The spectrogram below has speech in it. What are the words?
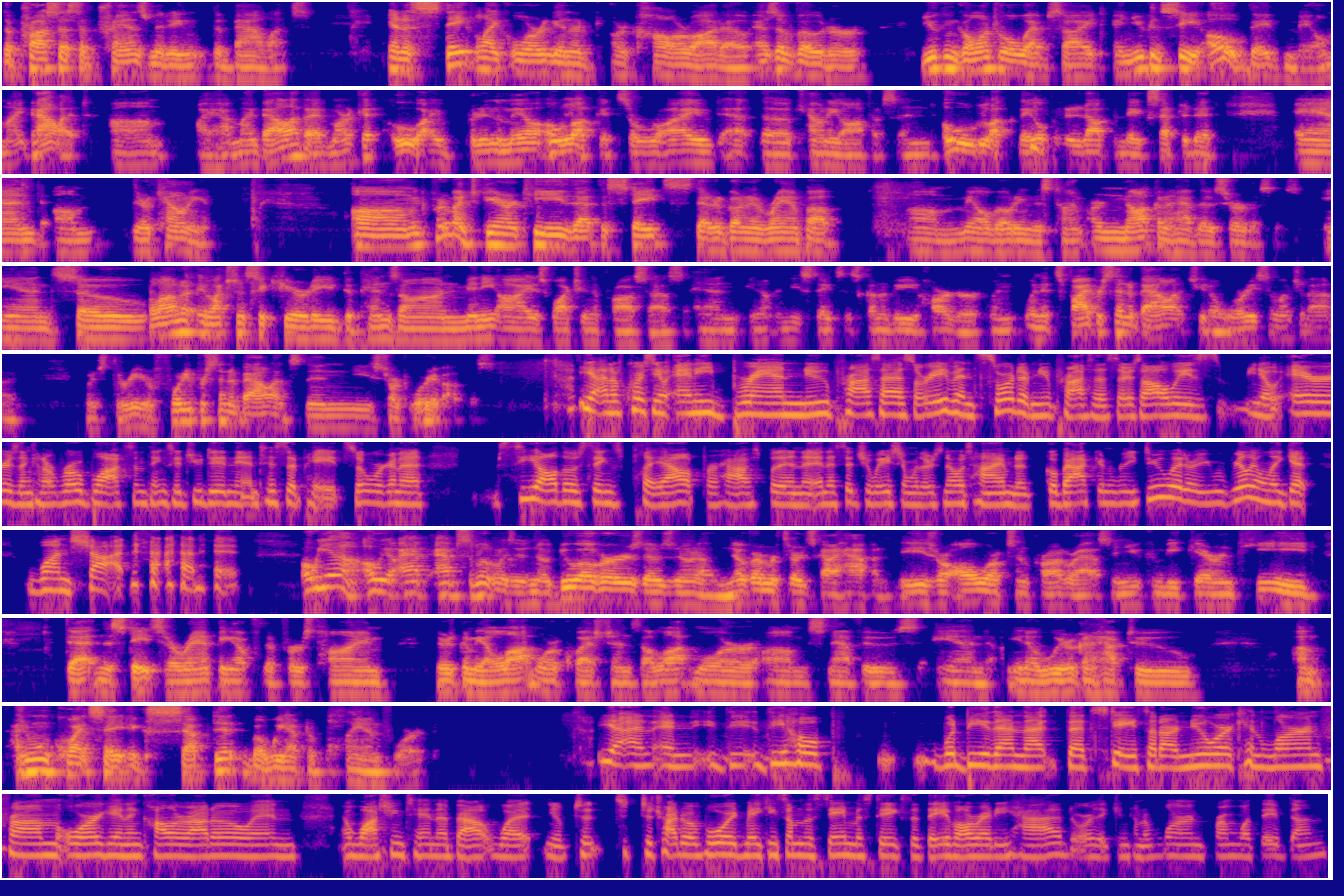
the process of transmitting the ballots. In a state like Oregon or, or Colorado, as a voter, you can go onto a website and you can see, oh, they've mailed my ballot. Um, I have my ballot. I mark it. Oh, I put it in the mail. Oh, look, it's arrived at the county office. And oh, look, they opened it up and they accepted it, and um, they're counting it. Um, we can pretty much guarantee that the states that are going to ramp up um, mail voting this time are not going to have those services. And so a lot of election security depends on many eyes watching the process. And, you know, in these states, it's going to be harder. When, when it's 5% of ballots, you don't worry so much about it. When it's 3 or 40% of ballots, then you start to worry about this. Yeah, and of course, you know, any brand new process or even sort of new process, there's always, you know, errors and kind of roadblocks and things that you didn't anticipate. So we're going to see all those things play out perhaps but in a, in a situation where there's no time to go back and redo it or you really only get one shot at it. Oh yeah. Oh yeah. Ab- absolutely. There's no do-overs. There's no, no. November 3rd has got to happen. These are all works in progress and you can be guaranteed that in the states that are ramping up for the first time there's going to be a lot more questions a lot more um, snafus and you know we're going to have to um, i don't quite say accept it but we have to plan for it yeah and and the the hope would be then that that states that are newer can learn from Oregon and Colorado and and Washington about what you know to, to, to try to avoid making some of the same mistakes that they've already had, or they can kind of learn from what they've done.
